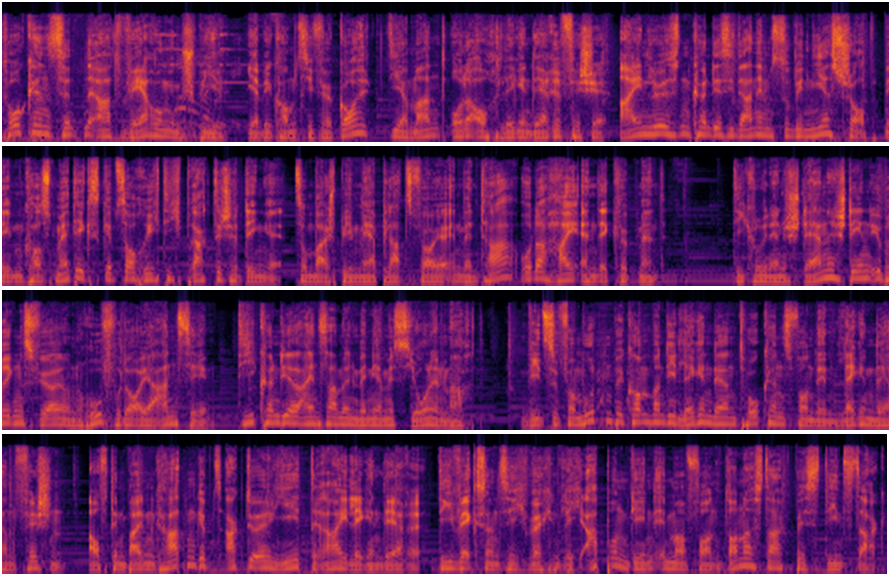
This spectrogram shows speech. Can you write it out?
Tokens sind eine Art Währung im Spiel. Ihr bekommt sie für Gold, Diamant oder auch legendäre Fische. Einlösen könnt ihr sie dann im Souvenirs-Shop. Neben Cosmetics gibt es auch richtig praktische Dinge. Zum Beispiel mehr Platz für euer Inventar oder High-End-Equipment. Die grünen Sterne stehen übrigens für euren Ruf oder euer Ansehen. Die könnt ihr einsammeln, wenn ihr Missionen macht. Wie zu vermuten bekommt man die legendären Tokens von den legendären Fischen. Auf den beiden Karten gibt es aktuell je drei legendäre. Die wechseln sich wöchentlich ab und gehen immer von Donnerstag bis Dienstag.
